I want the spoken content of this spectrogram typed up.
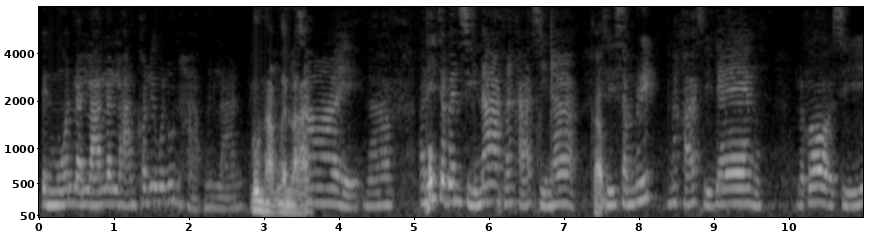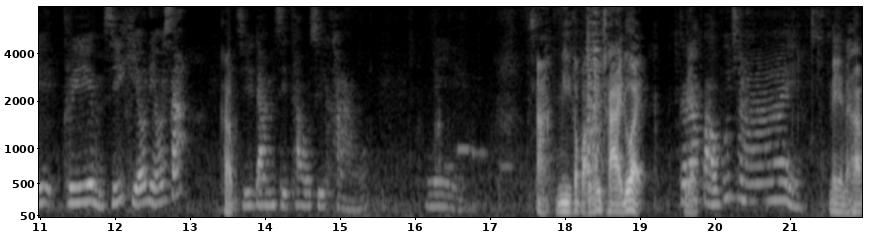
เป็นม้วนล้านล้านล้านล้านเขาเรียกว่ารุ่นหาบเงินล้าน รุ่นหาบเงินล้าน ใช่นะครับอันนี้จะเป็นสีนาคนะคะ สีนาค ครับ สีสำริดนะคะ สีแดง แล้วก็สีครีม สีเขียวเหนียวซัก ครับ สีดำสีเทาสีขาว นี่ อะ มีกระเป๋าผู้ชายด้วย กระเป๋าผู้ชาย นี่นะครับ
